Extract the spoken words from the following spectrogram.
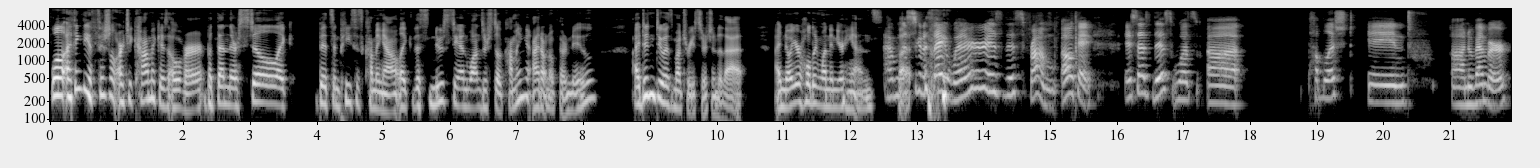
well, I think the official Archie comic is over, but then there's still like bits and pieces coming out. Like this newsstand ones are still coming. I don't know if they're new. I didn't do as much research into that. I know you're holding one in your hands. I'm but- just gonna say, where is this from? Okay, it says this was uh published in uh, November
